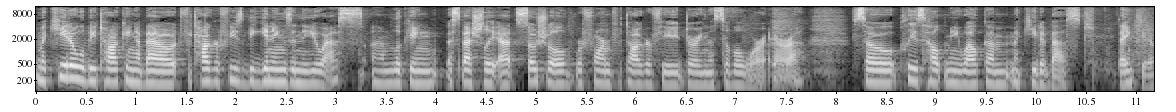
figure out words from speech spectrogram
Makeda will be talking about photography's beginnings in the US, um, looking especially at social reform photography during the Civil War era. So please help me welcome Makeda Best. Thank you.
